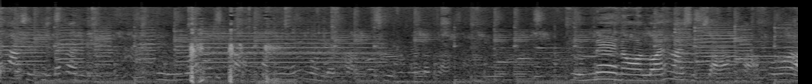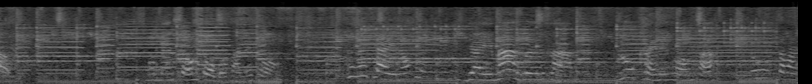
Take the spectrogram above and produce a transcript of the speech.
อยห้าสิบถึงนะคะนี่ถึงร้อยห้าสิบสามค่ะนู่นเลยค่ะก็ถึงนั่นแหละค่ะถึงแน่นอนร้อยห้าสิบสามค่ะ เพราะว่าโมเมนต์สองตัวบอกค่ะในท้องผู้ใหญ่เนาะคุณใหญ่มากเลยค่ะ ลูกใครในท้องคะลูกตอน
